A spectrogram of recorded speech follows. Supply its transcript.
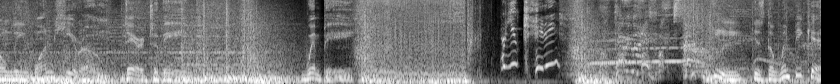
only one hero dared to be wimpy. Is the wimpy kid.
